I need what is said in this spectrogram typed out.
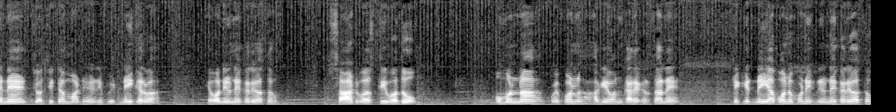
એને ચોથી ટર્મ માટે રિપીટ નહીં કરવા. એવો નિર્ણય કર્યો હતો. સાઠ વર્ષથી વધુ ઉંમરના કોઈપણ આગેવાન કાર્યકર્તાને ટિકિટ નહીં આપવાનો પણ એક નિર્ણય કર્યો હતો.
